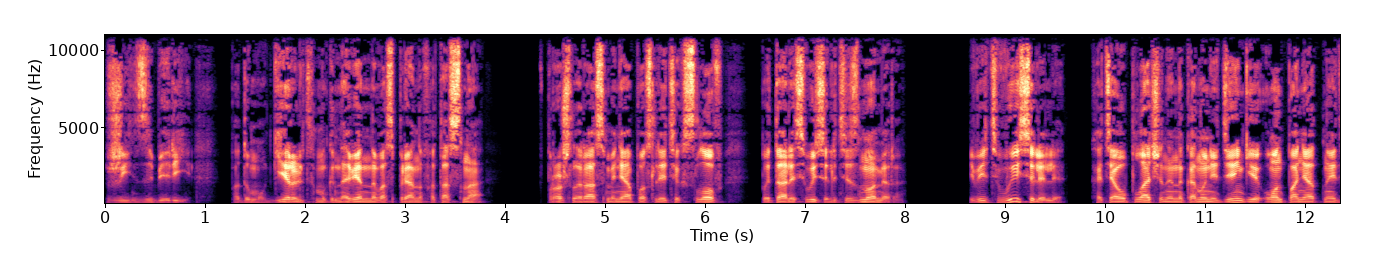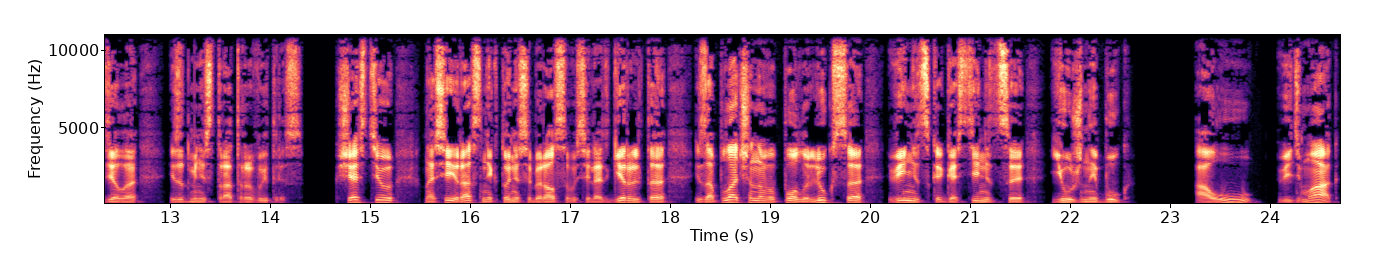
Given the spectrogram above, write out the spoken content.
«Жизнь забери», — подумал Геральт, мгновенно воспрянув ото сна. «В прошлый раз меня после этих слов пытались выселить из номера. Ведь выселили, хотя уплаченные накануне деньги он, понятное дело, из администратора вытряс. К счастью, на сей раз никто не собирался выселять Геральта из оплаченного полулюкса винницкой гостиницы «Южный Буг». «Ау, ведьмак!»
